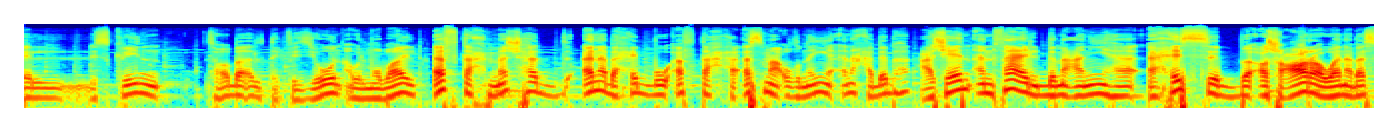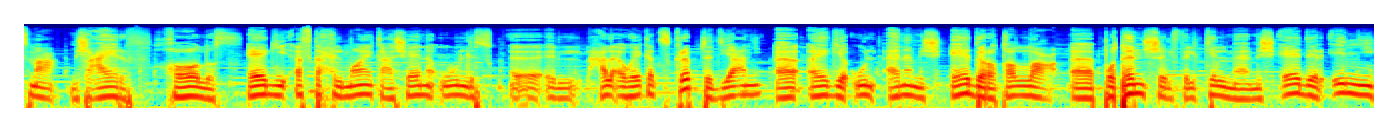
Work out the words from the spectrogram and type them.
ال screen سواء بقى التلفزيون أو الموبايل أفتح مشهد أنا بحبه أفتح أسمع أغنية أنا حاببها عشان أنفعل بمعانيها أحس باشعارها وأنا بسمع. مش عارف خالص. آجي أفتح المايك عشان أقول الحلقة وهي كانت scripted يعني آجي أقول أنا مش قادر أطلع potential في الكلمة مش قادر إني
